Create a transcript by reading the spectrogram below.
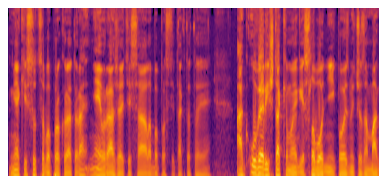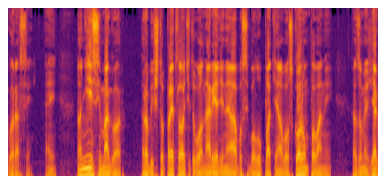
nejaký sudca alebo prokurátor, neurážajte sa, alebo proste takto to je. Ak uveríš takému, jak je slobodník, povedz mi, čo za magor asi. Hej. No nie si magor. Robíš to preto, lebo ti to bolo nariadené, alebo si bol uplatený, alebo skorumpovaný. Rozumieš? Jak,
